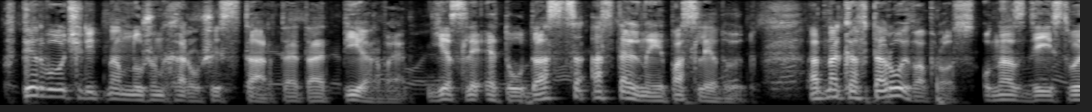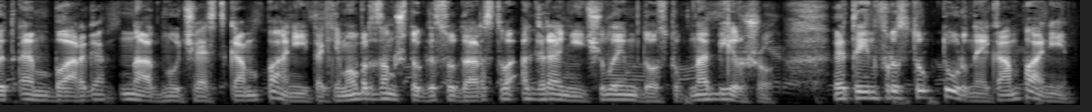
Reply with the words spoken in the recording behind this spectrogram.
В первую очередь нам нужен хороший старт, это первое. Если это удастся, остальные последуют. Однако второй вопрос. У нас действует эмбарго на одну часть компаний, таким образом, что государство ограничило им доступ на биржу. Это инфраструктурные компании.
